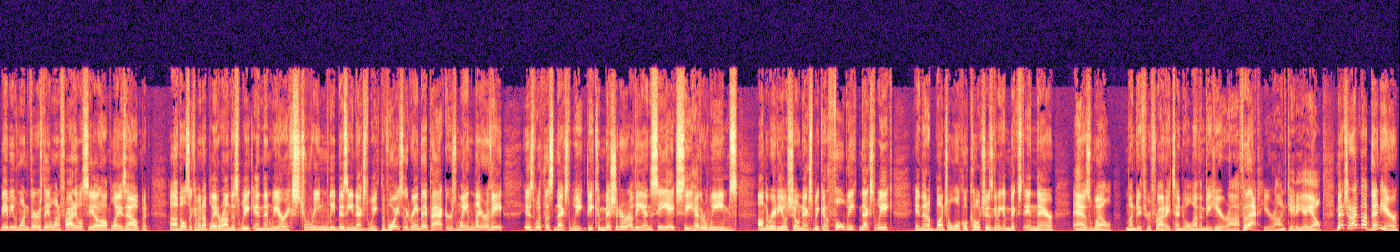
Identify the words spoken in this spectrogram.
maybe one Thursday, one Friday. We'll see how it all plays out. But uh, those are coming up later on this week, and then we are extremely busy next week. The voice of the Green Bay Packers, Wayne Larrivee, is with us next week. The commissioner of the NCHC, Heather Weems, on the radio show next week. Got a full week next week, and then a bunch of local coaches going to get mixed in there as well. Monday through Friday, 10 to 11, be here uh, for that here on KDAL. Mention I've not been here.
